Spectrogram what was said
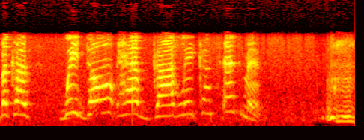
because we don't have godly contentment. Mm-hmm.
